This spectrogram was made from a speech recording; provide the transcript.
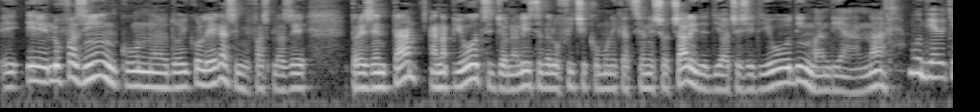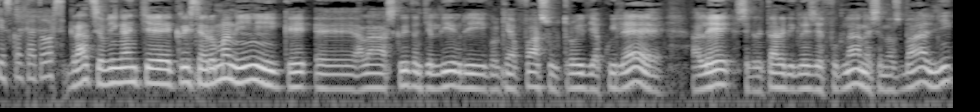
E, e lo fasin con due colleghi se mi fa splase presentare Anna Piuzzi, giornalista dell'ufficio comunicazioni sociali di Diocesi di Udin, mandi Anna. Buongiorno a tutti gli ascoltatori. Grazie a anche Cristian Romanini che eh, ha scritto anche il libro qualche anno fa sul Troy di Aquilè a lei, segretaria di Iglesia Furlane se non sbagli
